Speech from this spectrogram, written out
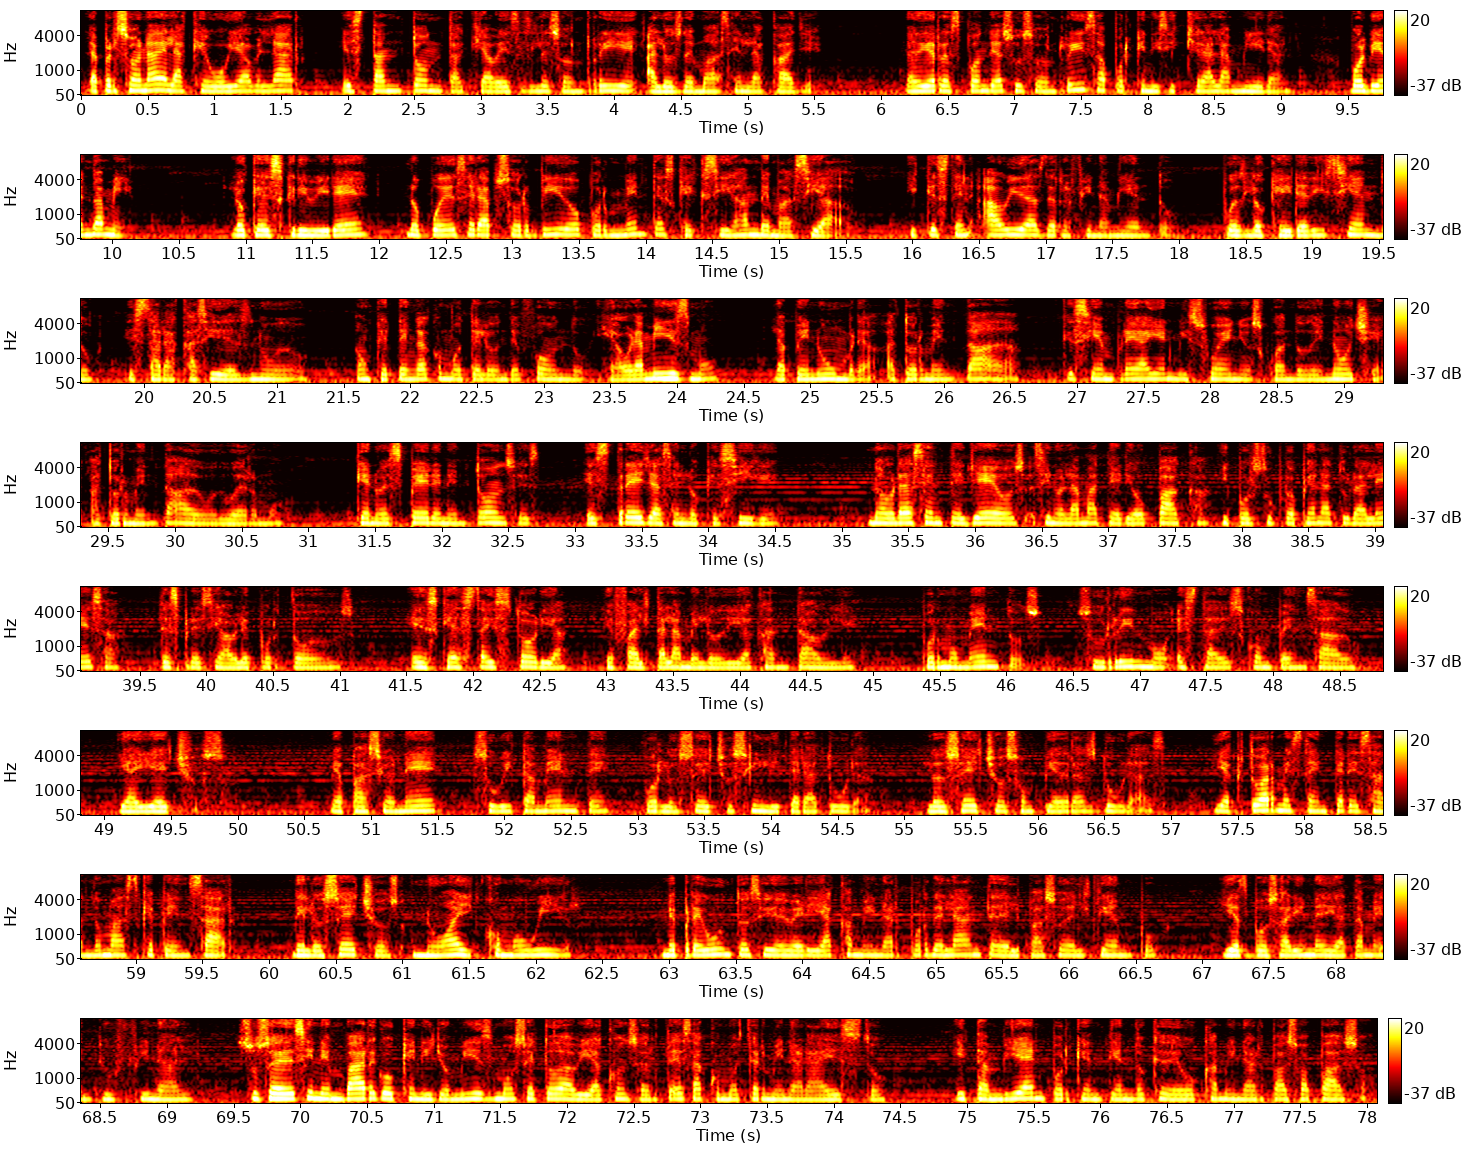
La persona de la que voy a hablar es tan tonta que a veces le sonríe a los demás en la calle Nadie responde a su sonrisa porque ni siquiera la miran. Volviendo a mí, lo que escribiré no puede ser absorbido por mentes que exijan demasiado y que estén ávidas de refinamiento, pues lo que iré diciendo estará casi desnudo, aunque tenga como telón de fondo y ahora mismo la penumbra atormentada que siempre hay en mis sueños cuando de noche atormentado duermo. Que no esperen entonces estrellas en lo que sigue, no habrá centelleos sino la materia opaca y por su propia naturaleza despreciable por todos. Es que a esta historia le falta la melodía cantable. Por momentos su ritmo está descompensado y hay hechos. Me apasioné súbitamente por los hechos sin literatura. Los hechos son piedras duras y actuar me está interesando más que pensar. De los hechos no hay cómo huir. Me pregunto si debería caminar por delante del paso del tiempo y esbozar inmediatamente un final. Sucede sin embargo que ni yo mismo sé todavía con certeza cómo terminará esto, y también porque entiendo que debo caminar paso a paso,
